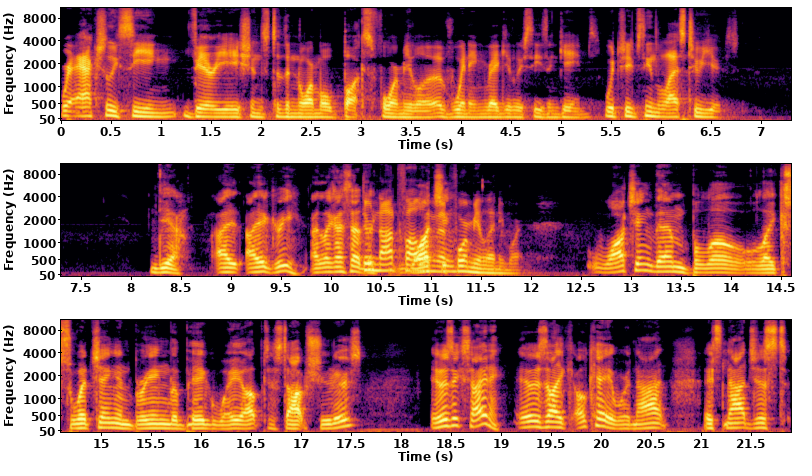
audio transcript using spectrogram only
We're actually seeing variations to the normal Bucks formula of winning regular season games, which we've seen the last two years. Yeah, I I agree. I like I said, They're like, not following watching, that formula anymore. watching them blow, like switching and bringing the big way up to stop shooters. It was exciting. It was like, okay, we're not. It's not just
